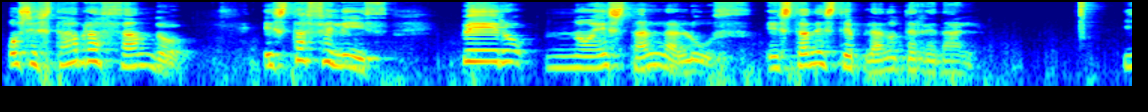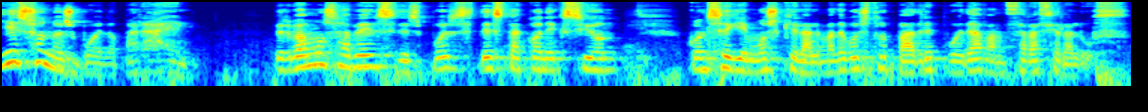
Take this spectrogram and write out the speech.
os está abrazando, está feliz, pero no está en la luz, está en este plano terrenal. Y eso no es bueno para él. Pero vamos a ver si después de esta conexión conseguimos que el alma de vuestro padre pueda avanzar hacia la luz.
